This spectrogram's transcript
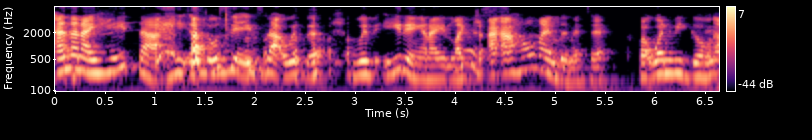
and then I hate that he associates that with the with eating, and I like Yes. I, at home I limit it, but when we go Yeah,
